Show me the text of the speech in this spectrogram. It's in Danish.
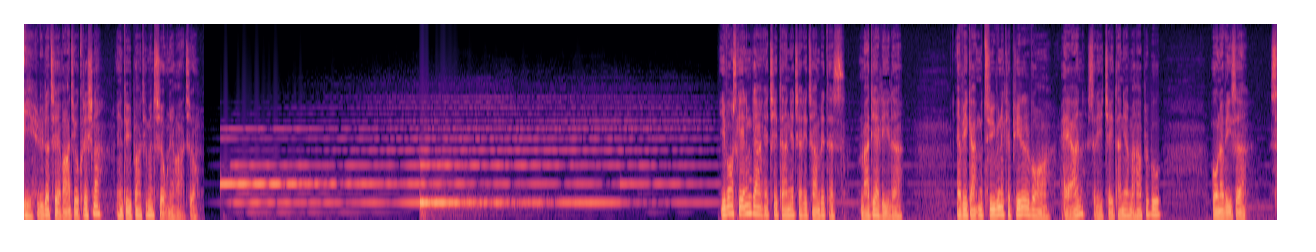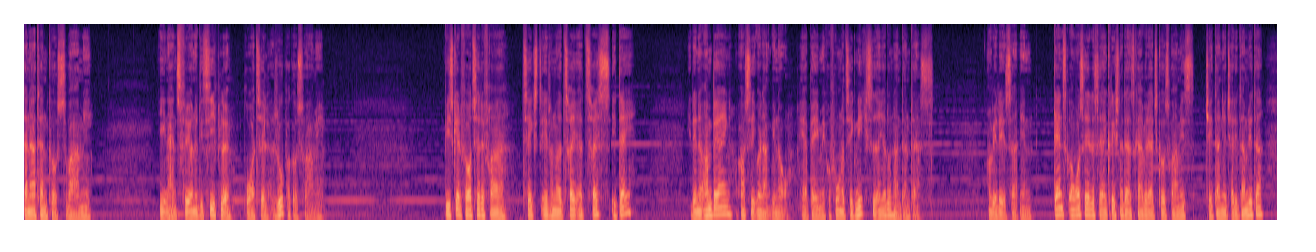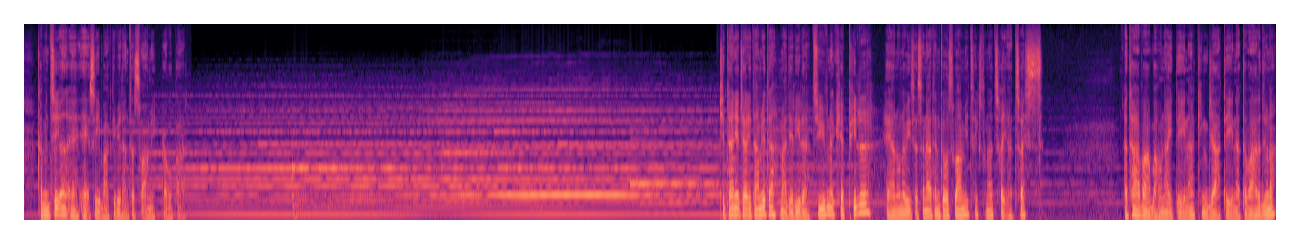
I lytter til Radio Krishna, en dybere dimension i radio. I vores gennemgang af Chaitanya Charitamritas Madhya Lila er vi i gang med 20. kapitel, hvor Herren, Sri Chaitanya Mahaprabhu, underviser Sanatan Goswami, en af hans førende disciple, bror til Rupa Goswami. Vi skal fortsætte fra tekst 163 i dag, i denne ombæring, og se, hvor langt vi når. Her bag mikrofon og teknik sidder Yadunandan Das. Og vi læser en dansk oversættelse af Krishna Das Kaviraj Goswamis Chaitanya Charitamrita, kommenteret af A.C. Bhaktivedanta Swami Prabhupada. Chaitanya Charitamrita, Madhya Lila, 20. kapitel. Herren underviser Sanatan Goswami, tekst 163. Atava Bahunaitena Kingjatena Tavarjuna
